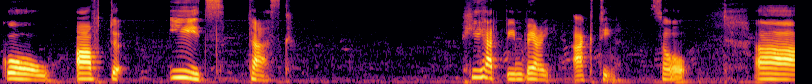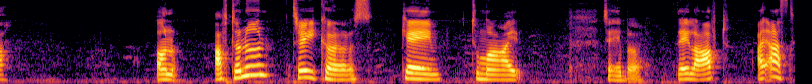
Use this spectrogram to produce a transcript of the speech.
go after each task. He had been very active. So, uh, on afternoon, three girls came to my table. They laughed. I asked,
